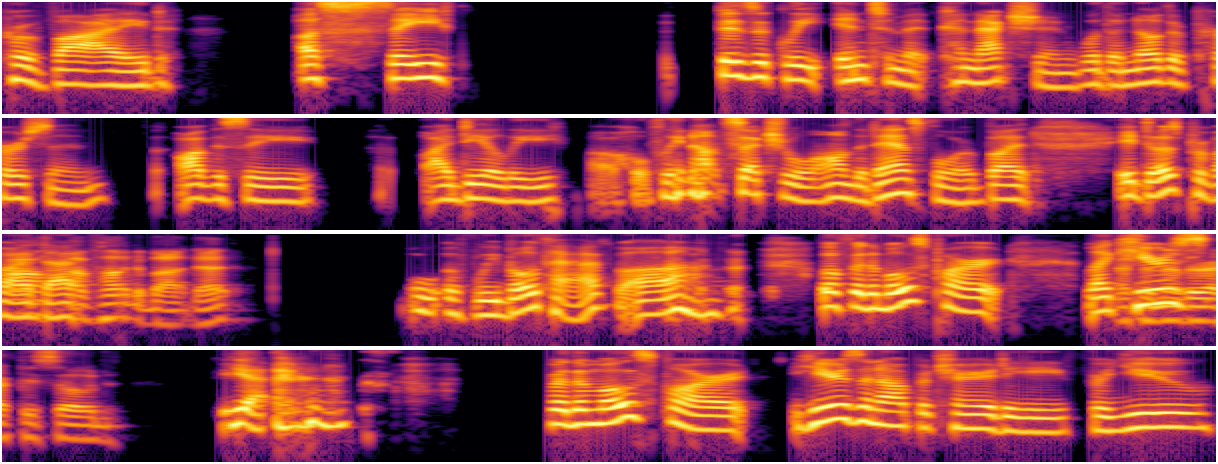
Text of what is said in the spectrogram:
provide a safe, physically intimate connection with another person. Obviously, ideally, uh, hopefully not sexual on the dance floor, but it does provide that. I've heard about that if we both have uh, but for the most part like That's here's another episode. Yeah. For the most part here's an opportunity for you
